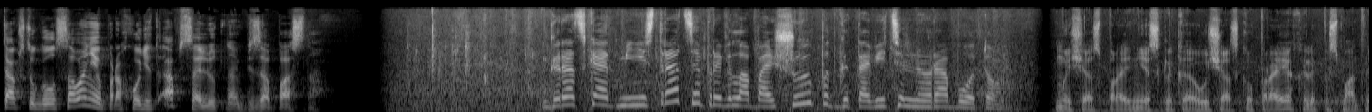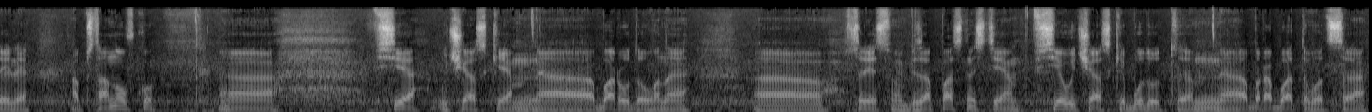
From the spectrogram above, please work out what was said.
так что голосование проходит абсолютно безопасно. Городская администрация провела большую подготовительную работу. Мы сейчас про несколько участков проехали, посмотрели обстановку. Э, все участки э, оборудованы э, средствами безопасности. Все участки будут обрабатываться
